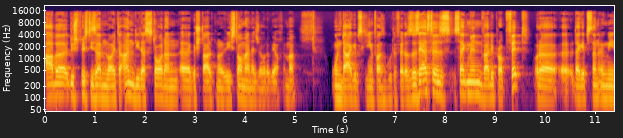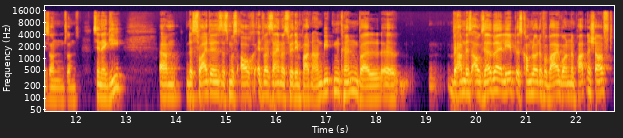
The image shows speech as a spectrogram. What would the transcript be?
aber du sprichst dieselben Leute an, die das Store dann äh, gestalten oder die Store Manager oder wie auch immer. Und da gibt's gegebenenfalls ein gute Fit. Also das erste ist Segment Value Prop Fit oder äh, da gibt's dann irgendwie so ein, so ein Synergie. Ähm, das zweite ist, es muss auch etwas sein, was wir dem Partner anbieten können, weil äh, wir haben das auch selber erlebt. Es kommen Leute vorbei, wollen eine Partnerschaft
